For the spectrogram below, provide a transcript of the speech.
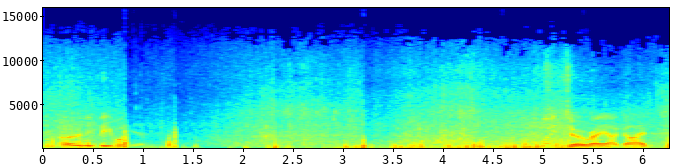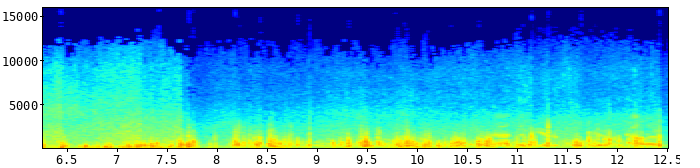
The only people here. Joe Ray, our guide. And the beautiful, beautiful colour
